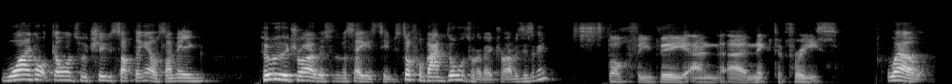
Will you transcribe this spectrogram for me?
Why not go on to achieve something else? I mean, who are the drivers for the Mercedes team? Stoffel Vandoorne's one of their drivers, isn't he? Stoffy V and uh, Nyck de Vries. Well,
